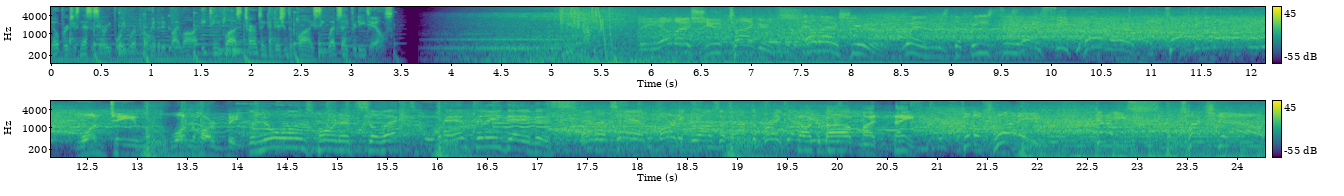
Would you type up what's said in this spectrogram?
No purchase necessary. Void where prohibited by law. 18 plus terms and conditions apply. See website for details. The LSU Tigers. LSU wins the BCS. Tracy Porter taking it all the way. One team, one heartbeat. The New Orleans Hornets select Anthony Davis. And I tell you, Mardi Gras is about to break out. Talk about my Saints. To the 20. Geis. Touchdown.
